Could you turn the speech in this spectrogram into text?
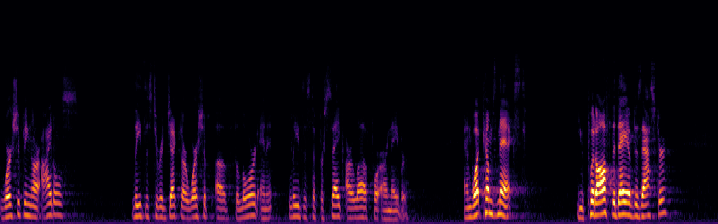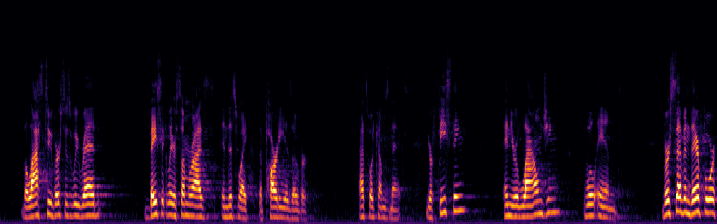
Worshipping our idols leads us to reject our worship of the Lord, and it leads us to forsake our love for our neighbor. And what comes next? You've put off the day of disaster the last two verses we read basically are summarized in this way the party is over. That's what comes next. Your feasting and your lounging will end. Verse 7 Therefore,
